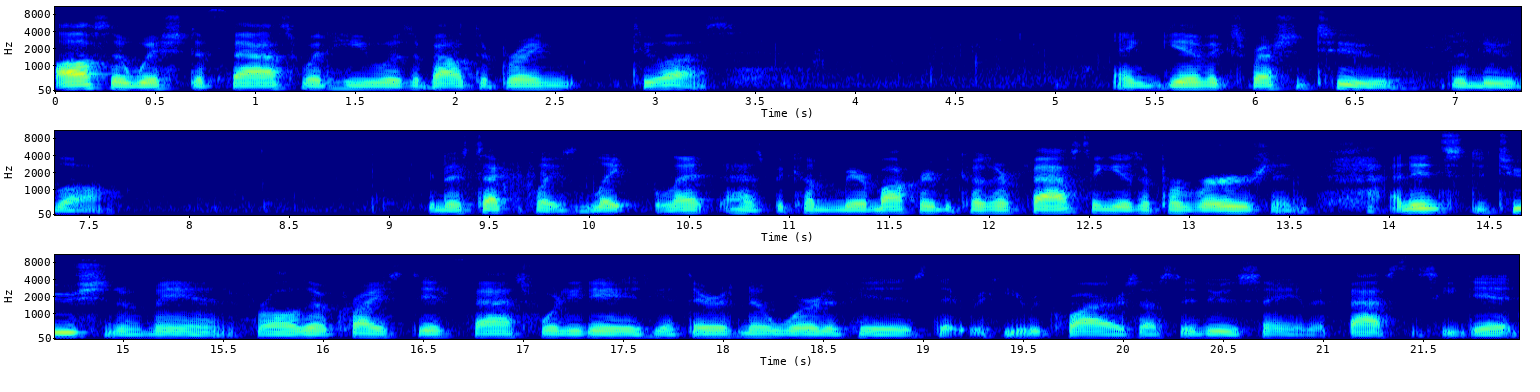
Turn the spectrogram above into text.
also wished to fast when he was about to bring to us and give expression to the new law. In the second place, Lent has become mere mockery because our fasting is a perversion, an institution of man. For although Christ did fast forty days, yet there is no word of his that he requires us to do the same and fast as he did.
